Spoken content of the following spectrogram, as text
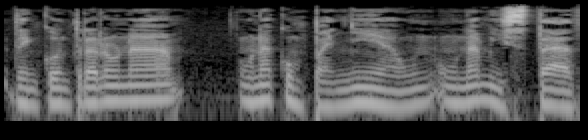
de encontrar una, una compañía, una amistad,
